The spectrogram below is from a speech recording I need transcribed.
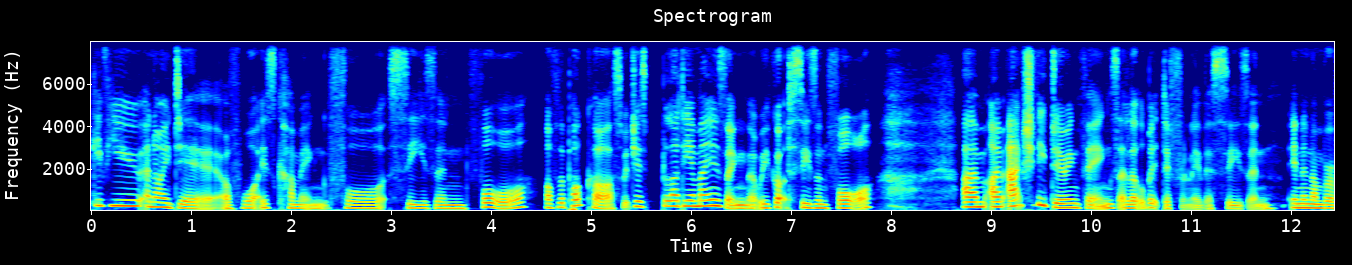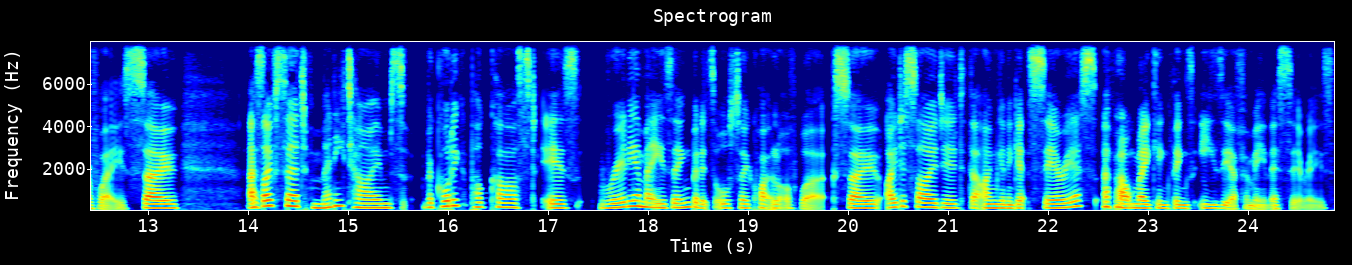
give you an idea of what is coming for season four of the podcast, which is bloody amazing that we've got to season four. Um, I'm actually doing things a little bit differently this season in a number of ways. So, as I've said many times, recording a podcast is really amazing, but it's also quite a lot of work. So I decided that I'm going to get serious about making things easier for me this series.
